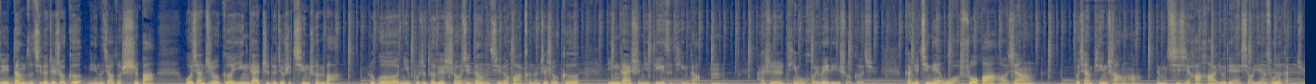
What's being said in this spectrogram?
自于邓紫棋的这首歌，名字叫做《十八》。我想这首歌应该指的就是青春吧。如果你不是特别熟悉邓紫棋的话，可能这首歌应该是你第一次听到。嗯，还是挺有回味的一首歌曲。感觉今天我说话好像不像平常哈那种嘻嘻哈哈，有点小严肃的感觉。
